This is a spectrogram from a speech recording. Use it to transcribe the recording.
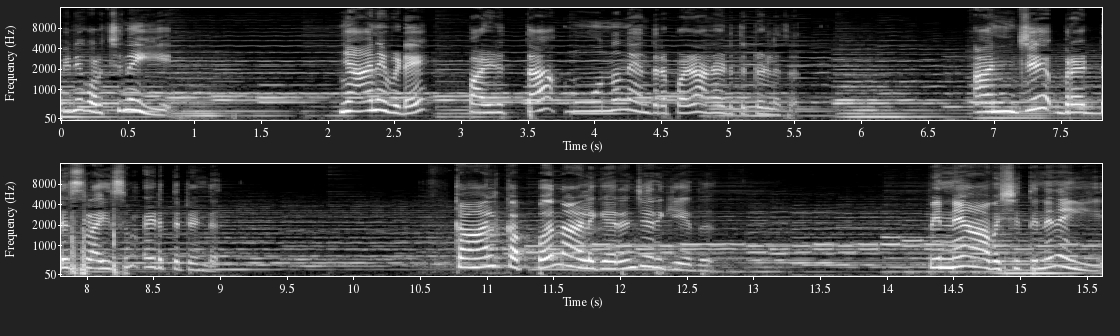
പിന്നെ കുറച്ച് നെയ്യ്. ഞാനിവിടെ പഴുത്ത മൂന്ന് നേന്ത്രപ്പഴമാണ് എടുത്തിട്ടുള്ളത്. അഞ്ച് ബ്രെഡ് സ്ലൈസും എടുത്തിട്ടുണ്ട്. കാൽ കപ്പ് നാളികേരം ചെരുകിയത് പിന്നെ ആവശ്യത്തിന് നെയ്യ്.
